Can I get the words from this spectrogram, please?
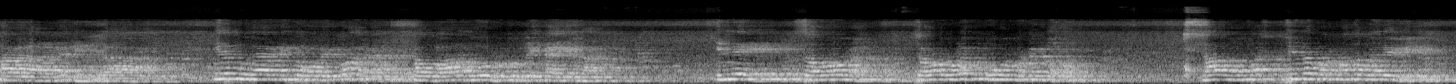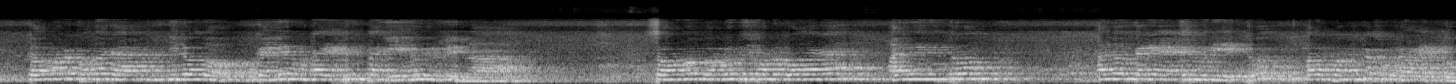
ಹಾಳಾಗಲಿಲ್ಲ ಇದಕ್ಕೆ ಉದಾಹರಣೆ ತಗೋಬೇಕು ಅಂದ್ರೆ ನಾವು ಬಹಳ ದೂರ ಹುಡುಕಬೇಕಾಗಿಲ್ಲ ಇಲ್ಲಿ ಸೌರ ಸೌರೊಳಗೆ ಮೂರು ಮಠಗಳು ನಾವು ಫಸ್ಟಿಂದ ಬರ್ಕೊಂತ ಬಂದೇವಿ ಕಲ್ಮಠ ಬಂದಾಗ ಇಲ್ಲೊಂದು ಕಲ್ಲಿನ ಮಠ ಎತ್ತಿಂತ ಏನೂ ಇರಲಿಲ್ಲ ಸೌರ ದೊಡ್ಡ ಮಠಕ್ಕೆ ಹೋದಾಗ ಅಲ್ಲೇನಿತ್ತು ಅಲ್ಲೊಂದು ಕಡೆ ಹೆಚ್ಚಿನ ಮನೆ ಇತ್ತು ಅದ್ರ ಪಕ್ಕಕ್ಕೆ ಸುಡುಗಾಡು ಇತ್ತು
